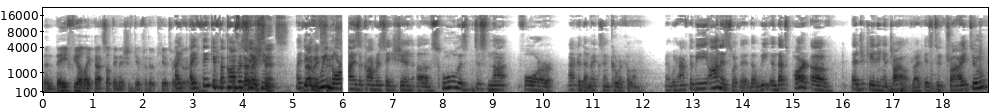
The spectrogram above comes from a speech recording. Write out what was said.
then they feel like that's something they should give to their kids I, regularly. I think if the conversation, that makes sense. I think That if makes we sense. normalize the conversation of school is just not for academics and curriculum, and we have to be honest with it that we and that's part of educating a child, right? Is to try to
